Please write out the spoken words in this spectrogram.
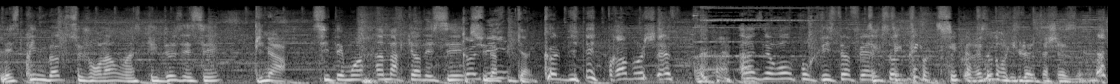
Les Springboks, ce jour-là, ont inscrit deux essais. Pinard. Citez-moi un marqueur d'essai Colby. sud-africain. Colby, bravo chef. 1-0 pour Christophe et Alexandre. C'est t'as raison de reculer avec ta chaise?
